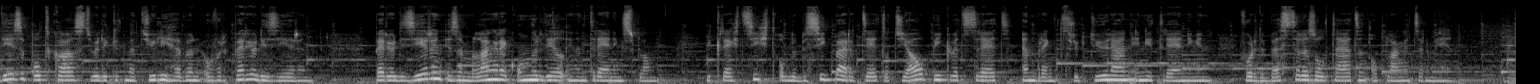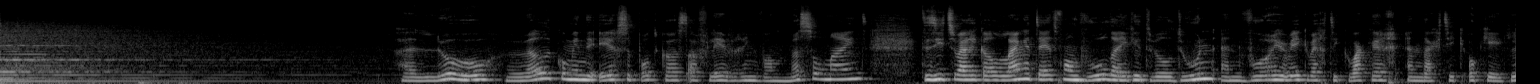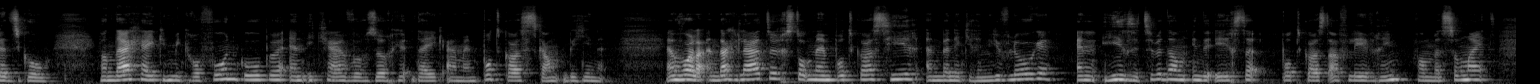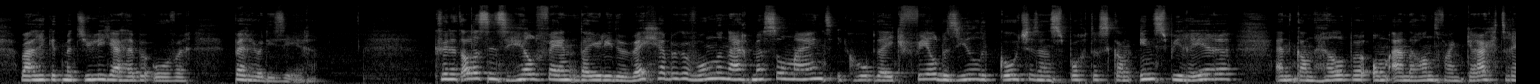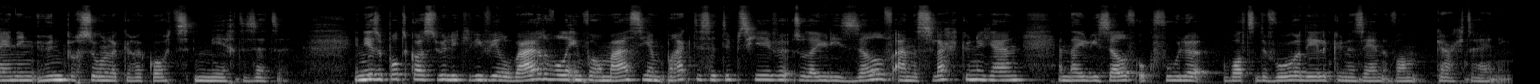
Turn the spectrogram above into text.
Deze podcast wil ik het met jullie hebben over periodiseren. Periodiseren is een belangrijk onderdeel in een trainingsplan. Je krijgt zicht op de beschikbare tijd tot jouw piekwedstrijd en brengt structuur aan in je trainingen voor de beste resultaten op lange termijn. Hallo, welkom in de eerste podcastaflevering van Muscle Mind. Het is iets waar ik al lange tijd van voel dat ik het wil doen. En vorige week werd ik wakker en dacht ik: oké, let's go. Vandaag ga ik een microfoon kopen en ik ga ervoor zorgen dat ik aan mijn podcast kan beginnen. En voilà, een dag later stond mijn podcast hier en ben ik erin gevlogen. En hier zitten we dan in de eerste podcastaflevering van Muscle waar ik het met jullie ga hebben over periodiseren. Ik vind het alleszins heel fijn dat jullie de weg hebben gevonden naar Muscle Mind. Ik hoop dat ik veel bezielde coaches en sporters kan inspireren en kan helpen om aan de hand van krachttraining hun persoonlijke records neer te zetten. In deze podcast wil ik jullie veel waardevolle informatie en praktische tips geven, zodat jullie zelf aan de slag kunnen gaan en dat jullie zelf ook voelen wat de voordelen kunnen zijn van krachttraining.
